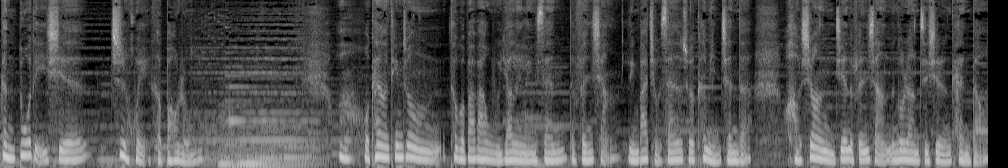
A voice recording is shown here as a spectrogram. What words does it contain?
更多的一些智慧和包容。啊，我看到听众透过八八五幺零零三的分享，零八九三说：“克敏真的，我好希望你今天的分享能够让这些人看到。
